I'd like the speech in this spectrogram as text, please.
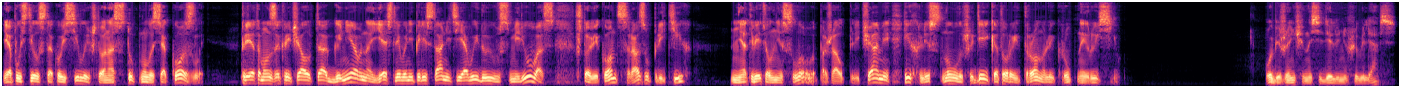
и опустил с такой силой, что она стукнулась о козлы. При этом он закричал так гневно, «Если вы не перестанете, я выйду и усмирю вас», что Виконт сразу притих, не ответил ни слова, пожал плечами и хлестнул лошадей, которые тронули крупной рысью. Обе женщины сидели не шевелясь,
